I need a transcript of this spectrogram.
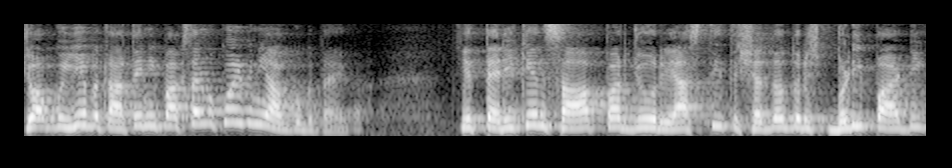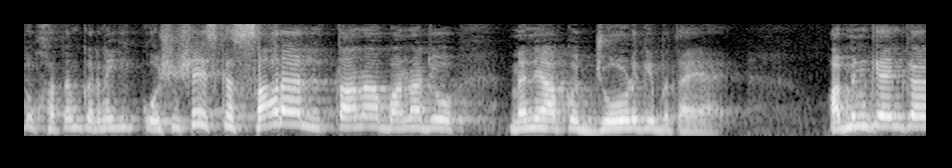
जो आपको ये बताते नहीं, पाकिस्तान में कोई भी नहीं आपको बताएगा। ये तहरीक इंसाफ पर जो रियासती तशद और इस बड़ी पार्टी को ख़त्म करने की कोशिश है, इसका सारा ताना बाना जो मैंने आपको जोड़ के बताया है। अब इनका इनका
